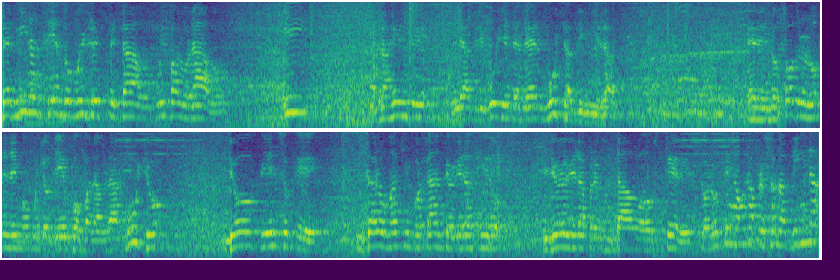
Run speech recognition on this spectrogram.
terminan siendo muy respetados, muy valorados y la gente le atribuye tener mucha dignidad. Eh, nosotros no tenemos mucho tiempo para hablar mucho. Yo pienso que quizá lo más importante hubiera sido si yo le hubiera preguntado a ustedes, ¿conocen a una persona digna?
